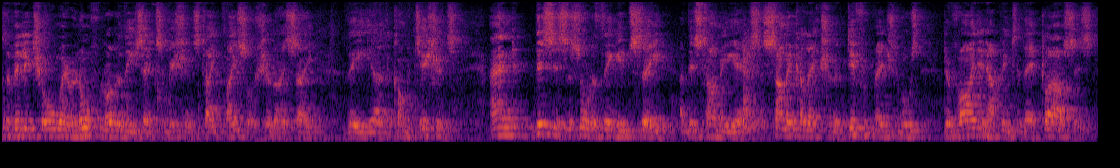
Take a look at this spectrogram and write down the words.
The village hall where an awful lot of these exhibitions take place, or should I say, the, uh, the competitions. And this is the sort of thing you'd see at this time of year. It's a summer collection of different vegetables divided up into their classes.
